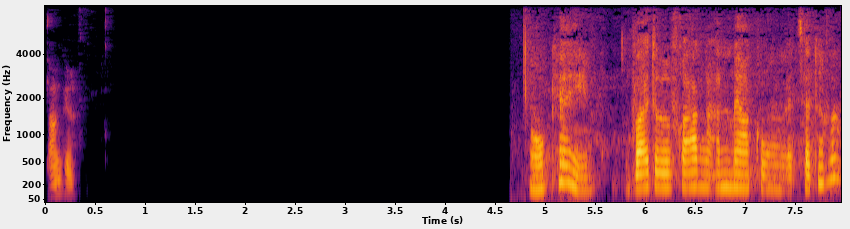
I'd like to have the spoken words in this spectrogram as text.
Danke. Okay. Weitere Fragen, Anmerkungen etc.?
